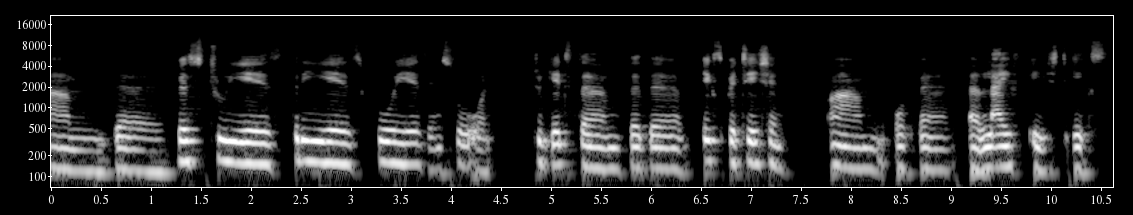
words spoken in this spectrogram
um, the first two years, three years, four years, and so on to get the, the, the expectation um, of a, a life aged X.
